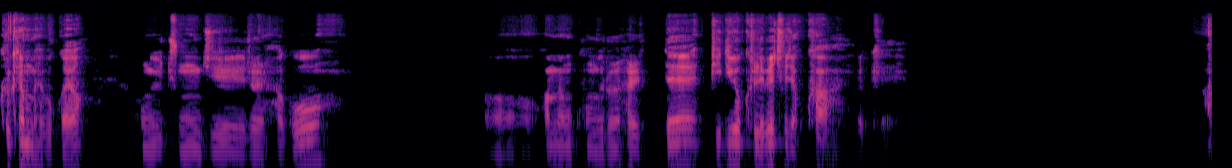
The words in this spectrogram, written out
그렇게 한번 해볼까요? 공유 중지를 하고 어, 화면 공유를 할 때 비디오 클립의 최적화 이렇게 아,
